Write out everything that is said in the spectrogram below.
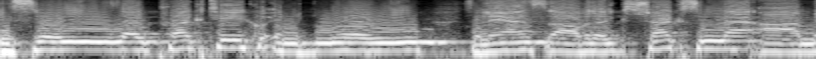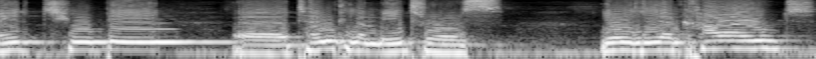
Considering the practical engineering, the length of the extraction line are made to be uh, 10 kilometers. Using the current,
